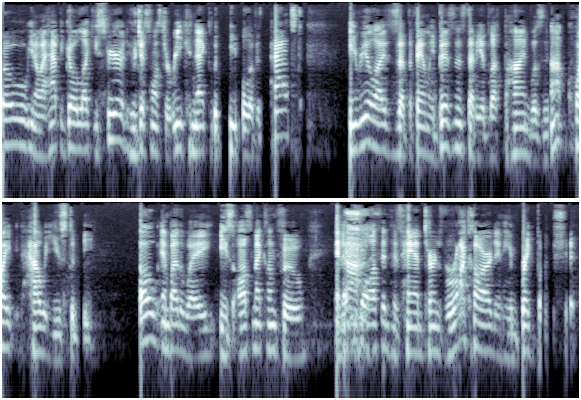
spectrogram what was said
go, you know, a happy-go-lucky spirit who just wants to reconnect with people of his past, he realizes that the family business that he had left behind was not quite how it used to be. Oh, and by the way, he's awesome at kung fu, and every so ah. often his hand turns rock hard and he can break bunch of shit,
